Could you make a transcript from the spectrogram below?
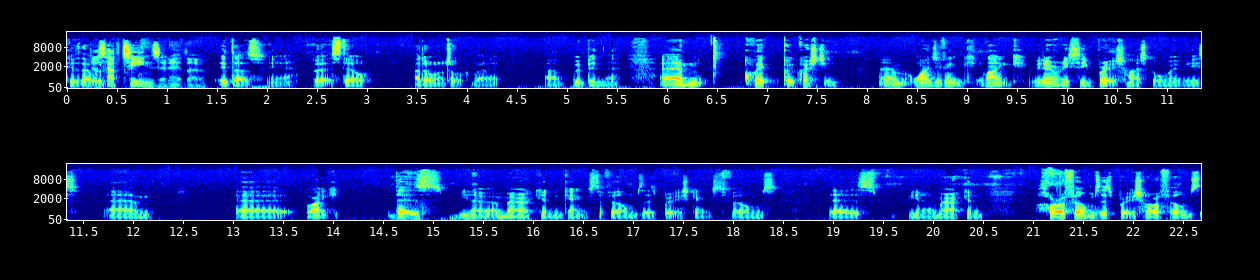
because that It would does have teens in it though. it does, yeah, but still, I don't want to talk about it. Uh, we've been there. Um, quick, quick question: Um, why do you think like we don't really see British high school movies? Um, uh, like there's you know American gangster films, there's British gangster films, there's you know American horror films, there's British horror films.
